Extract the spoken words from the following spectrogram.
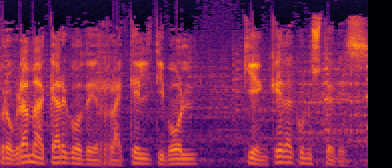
Programa a cargo de Raquel Tibol, quien queda con ustedes.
